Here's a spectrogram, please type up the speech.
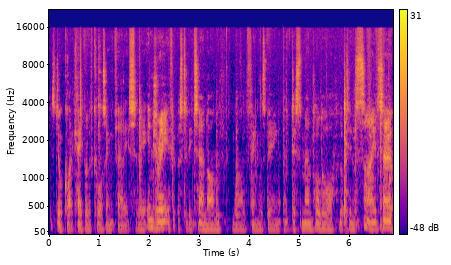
it's still quite capable of causing fairly severe injury if it was to be turned on while the thing was being dismantled or looked inside. So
